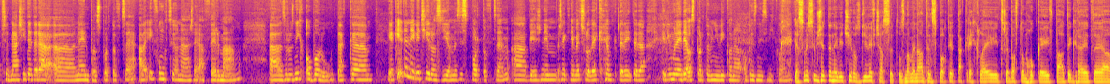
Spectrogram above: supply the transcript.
Přednášíte teda uh, nejen pro sportovce, ale i funkcionáře a firmám uh, z různých oborů, tak uh, Jaký je ten největší rozdíl mezi sportovcem a běžným, řekněme, člověkem, který teda, který mu nejde o sportovní výkon, ale o business výkon? Já si myslím, že ten největší rozdíl je v čase. To znamená, ten sport je tak rychlej, třeba v tom hokeji v pátek hrajete a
